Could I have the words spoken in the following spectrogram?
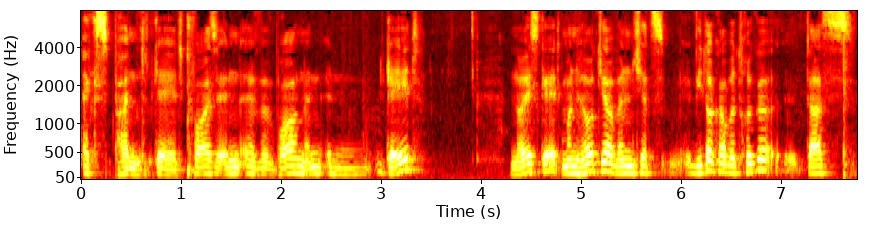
Expand Gate, quasi ein, äh, wir brauchen ein, ein Gate, neues Gate. Man hört ja, wenn ich jetzt Wiedergabe drücke, dass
